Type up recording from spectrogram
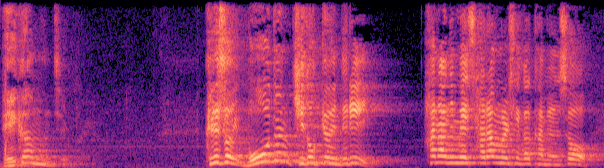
내가 문제인 거예요. 그래서 모든 기독교인들이 하나님의 사랑을 생각하면서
